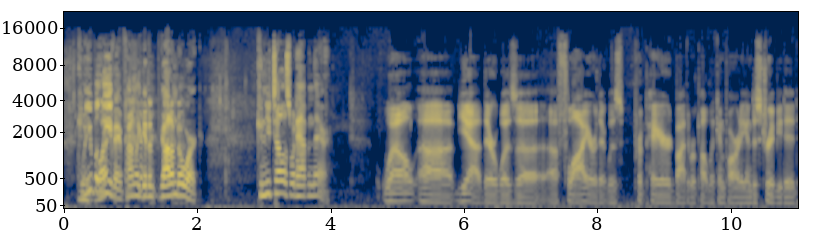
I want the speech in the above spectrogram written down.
Can you believe what? it? Finally get him, got him to work. Can you tell us what happened there? Well, uh, yeah, there was a, a flyer that was prepared by the Republican Party and distributed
